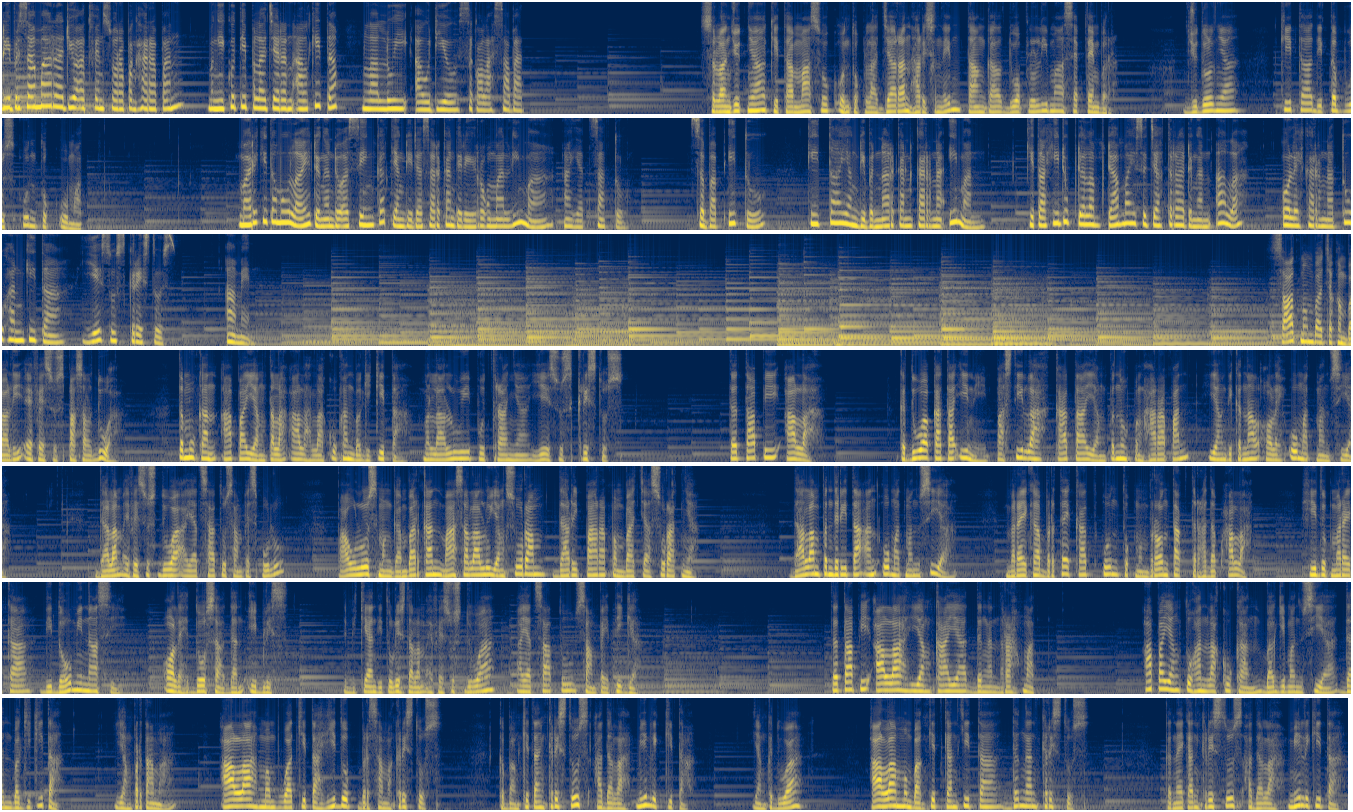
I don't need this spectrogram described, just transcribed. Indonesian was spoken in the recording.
Mari bersama Radio Advent Suara Pengharapan mengikuti pelajaran Alkitab melalui audio Sekolah Sabat. Selanjutnya kita masuk untuk pelajaran hari Senin tanggal 25 September. Judulnya Kita ditebus untuk umat. Mari kita mulai dengan doa singkat yang didasarkan dari Roma 5 ayat 1. Sebab itu, kita yang dibenarkan karena iman, kita hidup dalam damai sejahtera dengan Allah oleh karena Tuhan kita, Yesus Kristus. Amin. Saat membaca kembali Efesus pasal 2, temukan apa yang telah Allah lakukan bagi kita melalui putranya Yesus Kristus tetapi Allah. Kedua kata ini pastilah kata yang penuh pengharapan yang dikenal oleh umat manusia. Dalam Efesus 2 ayat 1 sampai 10, Paulus menggambarkan masa lalu yang suram dari para pembaca suratnya. Dalam penderitaan umat manusia, mereka bertekad untuk memberontak terhadap Allah. Hidup mereka didominasi oleh dosa dan iblis Demikian ditulis dalam Efesus 2 ayat 1 sampai 3. Tetapi Allah yang kaya dengan rahmat. Apa yang Tuhan lakukan bagi manusia dan bagi kita? Yang pertama, Allah membuat kita hidup bersama Kristus. Kebangkitan Kristus adalah milik kita. Yang kedua, Allah membangkitkan kita dengan Kristus. Kenaikan Kristus adalah milik kita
